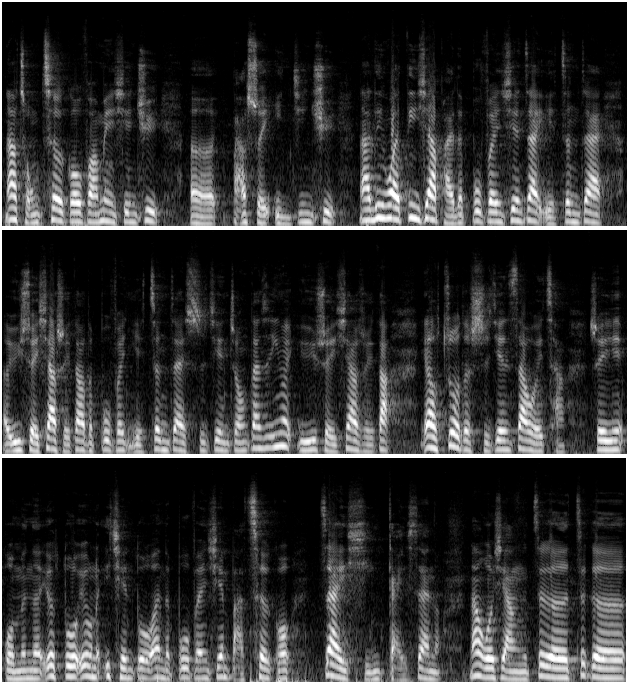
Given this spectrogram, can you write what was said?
那从侧沟方面先去呃把水引进去。那另外地下排的部分，现在也正在呃雨水下水道的部分也正在施建中。但是因为雨水下水道要做的时间稍微长，所以我们呢又多用了一千多万的部分，先把侧沟再行改善了。那我想。这个这个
